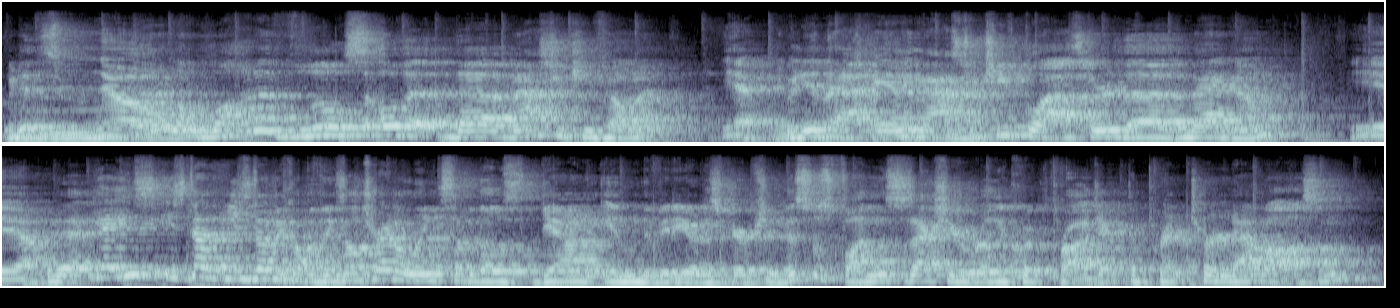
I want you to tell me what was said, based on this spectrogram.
We did this. No. We've done a lot of little. Oh, the, the Master Chief helmet. Yep. We did that, and the Master Chief blaster, the, the Magnum. Yeah. Yeah, yeah, he's, he's done he's done a couple things. I'll try to link some of those down in the video description. This was fun. This is actually a really quick project. The print turned out awesome,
